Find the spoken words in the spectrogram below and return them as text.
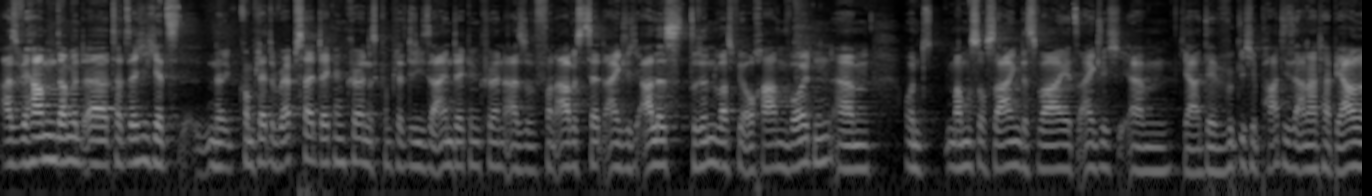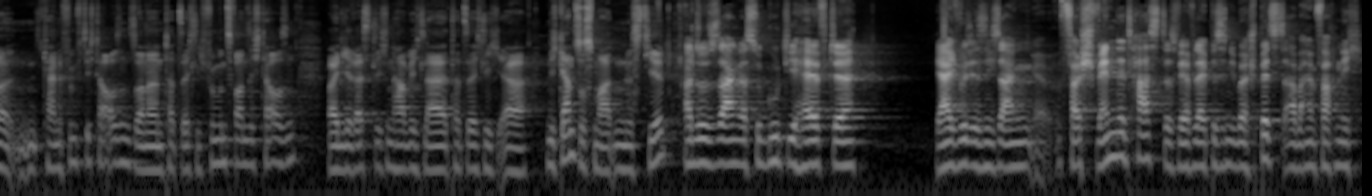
also wir haben damit äh, tatsächlich jetzt eine komplette Website decken können, das komplette Design decken können, also von A bis Z eigentlich alles drin, was wir auch haben wollten. Ähm, und man muss auch sagen, das war jetzt eigentlich ähm, ja, der wirkliche Part dieser anderthalb Jahre, keine 50.000, sondern tatsächlich 25.000, weil die restlichen habe ich leider tatsächlich äh, nicht ganz so smart investiert. Also sagen, dass du gut die Hälfte ja, ich würde jetzt nicht sagen, äh, verschwendet hast, das wäre vielleicht ein bisschen überspitzt, aber einfach nicht.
